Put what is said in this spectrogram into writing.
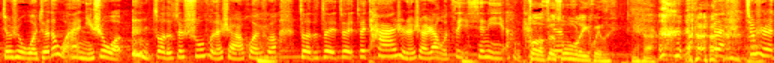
就是我觉得我爱你是我 做的最舒服的事儿，或者说做的最最最踏实的事儿，让我自己心里也很开心。做的最舒服的一回事，你说？对，就是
